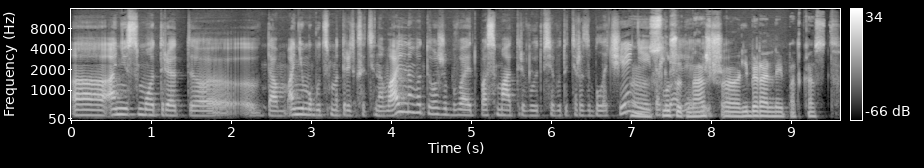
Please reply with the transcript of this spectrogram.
а, они смотрят, э, там, они могут смотреть, кстати, Навального тоже бывает, посматривают все вот эти разоблачения. Слушают наш э, либеральный подкаст.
